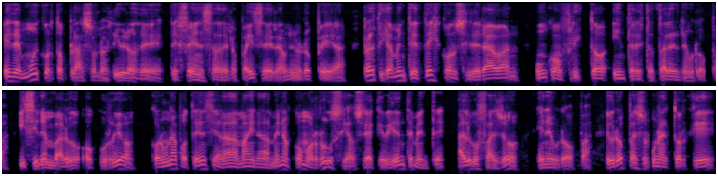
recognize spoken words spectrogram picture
es de muy corto plazo. Los libros de defensa de los países de la Unión Europea prácticamente desconsideraban un conflicto interestatal en Europa. Y sin embargo ocurrió con una potencia nada más y nada menos como Rusia, o sea que evidentemente algo falló en Europa. Europa es un actor que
